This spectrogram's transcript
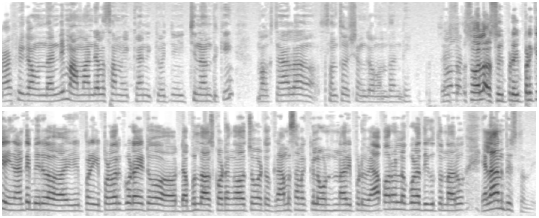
హ్యాపీగా ఉందండి. మా మండల సమైక్యానికి ఇచ్చినందుకు మాకు చాలా సంతోషంగా ఉందండి. సోలార్ సో ఇప్పుడు ఇప్పటికే అంటే మీరు ఇప్పుడు ఇప్పటి వరకు కూడా ఇటు డబ్బులు దాచుకోవడం కావచ్చు అటు గ్రామ సమైక్యలో ఉంటున్నారు. ఇప్పుడు వ్యాపారంలో కూడా దిగుతున్నారు. ఎలా అనిపిస్తుంది?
